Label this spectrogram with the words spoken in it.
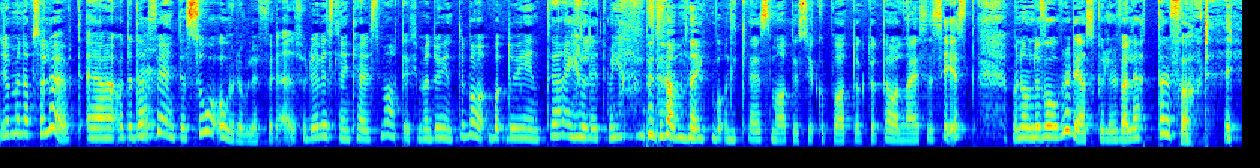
Ja men absolut. Eh, och det är därför jag är inte så orolig för dig. För du är visserligen karismatisk men du är inte, du är inte enligt min bedömning både karismatisk, psykopat och total narcissist. Men om du vore det skulle det vara lättare för dig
